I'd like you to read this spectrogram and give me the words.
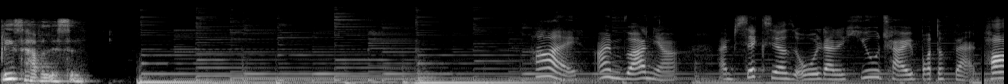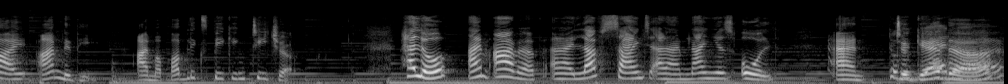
Please have a listen. Hi, I'm Vanya. I'm six years old and a huge Harry Potter fan. Hi, I'm Nidhi. I'm a public speaking teacher. Hello, I'm Arav and I love science and I'm nine years old. And together,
